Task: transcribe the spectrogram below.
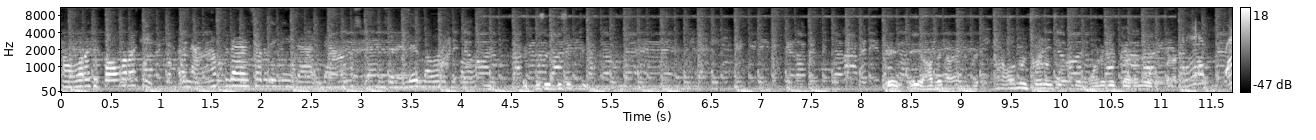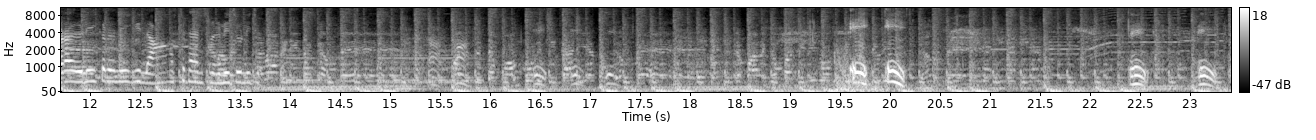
പവറൊക്കെ പവറൊക്കെ ലാസ്റ്റ് ഡാൻസ് ലാസ്റ്റ് ഡാൻസ് അല്ലേ പവറൊക്കെ പവർ വേറെ വേറെ എണീക്കണം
